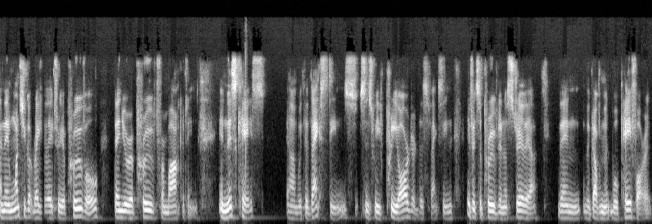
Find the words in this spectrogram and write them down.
And then once you've got regulatory approval, then you're approved for marketing. In this case, um, with the vaccines, since we've pre ordered this vaccine, if it's approved in Australia, then the government will pay for it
